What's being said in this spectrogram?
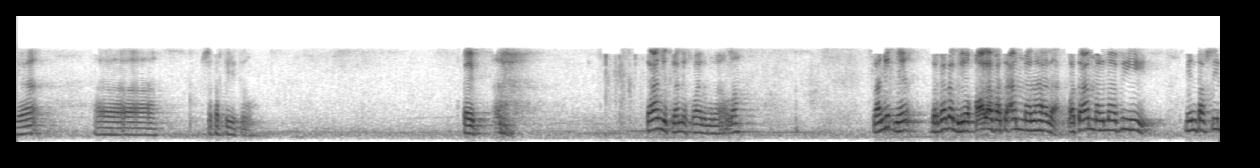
ya uh, seperti itu. Baik. Kita lanjutkan ikhwan Allah. Selanjutnya berkata beliau qala fata'ammal hadha wa ta'ammal ma fihi min tafsil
